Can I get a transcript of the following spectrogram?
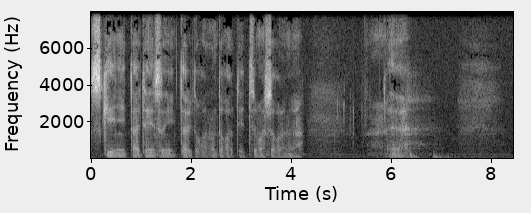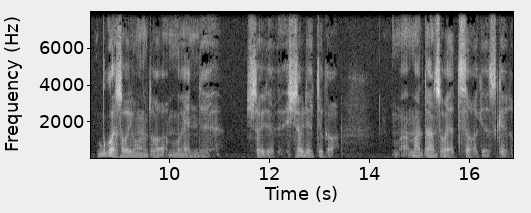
スキーに行ったりテニスに行ったりとかなんとかって言ってましたからね。えー、僕はそういうものとは無縁で一人で一人でっていうかまあまあダンスをやってたわけですけれど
